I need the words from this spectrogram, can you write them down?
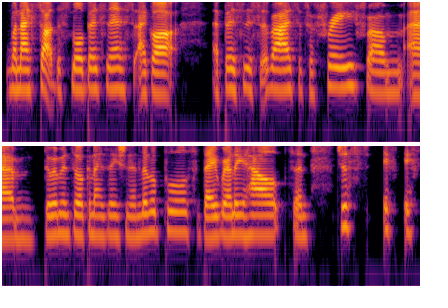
when I started the small business, I got a business advisor for free from um, the women's organisation in Liverpool, so they really helped. And just if if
